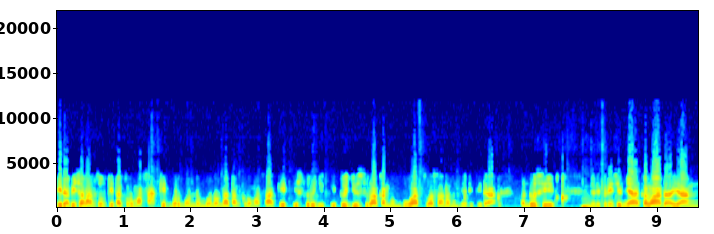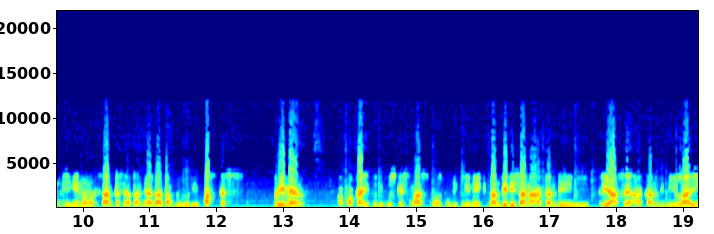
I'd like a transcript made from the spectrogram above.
tidak bisa langsung kita ke rumah sakit berbondong-bondong datang ke rumah sakit justru itu justru akan membuat suasana menjadi tidak kondusif. Hmm. Jadi prinsipnya kalau ada yang ingin pemeriksaan kesehatannya datang dulu di paskes primer apakah itu di puskesmas maupun di klinik nanti di sana akan di triase akan dinilai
